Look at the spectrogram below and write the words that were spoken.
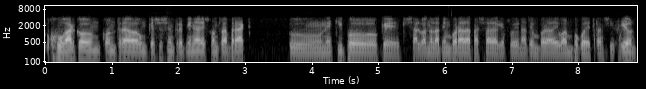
jugar con, contra un Quesos Entre Pinares, contra Brack, un equipo que, salvando la temporada pasada, que fue una temporada igual un poco de transición,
